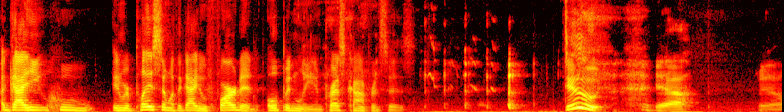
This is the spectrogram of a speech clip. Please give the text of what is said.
a guy who and replaced him with a guy who farted openly in press conferences. Dude, yeah, yeah.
